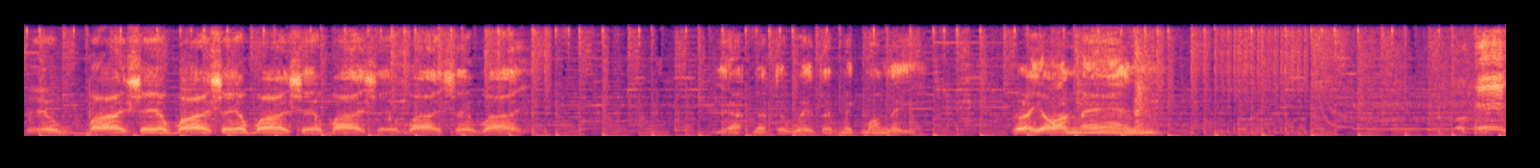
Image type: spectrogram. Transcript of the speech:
Sell, buy, sell, buy, sell, buy, sell, buy, sell, buy, sell, buy. Yeah, that's the way to make money. Right on, man. Okay,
